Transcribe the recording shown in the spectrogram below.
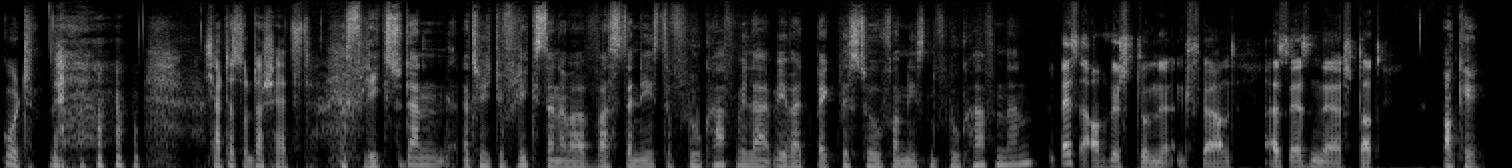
Gut. ich hatte es unterschätzt. Fliegst du dann, natürlich, du fliegst dann, aber was ist der nächste Flughafen? Wie, weit weg bist du vom nächsten Flughafen dann? Er ist auch eine Stunde entfernt. Also er ist in der Stadt. Okay,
